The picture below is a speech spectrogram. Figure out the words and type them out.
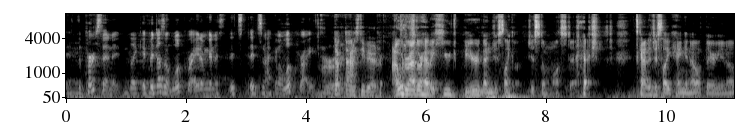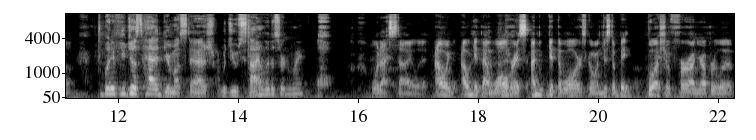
if the person. It, like, if it doesn't look right, I'm gonna. It's it's not gonna look right. Duck Dynasty beard. I would rather have a huge beard than just like a, just a mustache. it's kind of just like hanging out there, you know. But if you just had your mustache, would you style it a certain way? Would I style it? I would. I would get that walrus. I'd get the walrus going. Just a big bush of fur on your upper lip,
